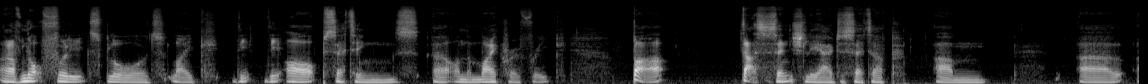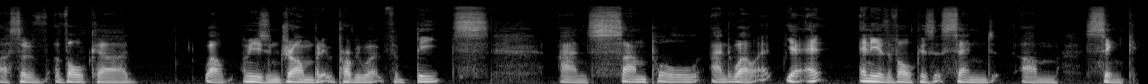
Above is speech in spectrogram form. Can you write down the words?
and I've not fully explored like the the ARP settings uh, on the Microfreak, but that's essentially how to set up um, uh, a sort of a Volca. Well, I'm using drum, but it would probably work for beats and sample and well, yeah, any of the Volcas that send um, sync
